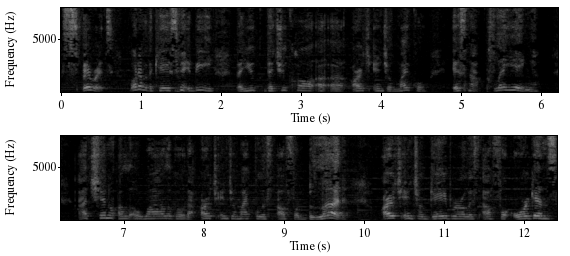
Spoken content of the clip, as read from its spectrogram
spirit, whatever the case may be, that you that you call uh, uh, Archangel Michael, it's not playing. I channeled a little while ago that Archangel Michael is out for blood. Archangel Gabriel is out for organs.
